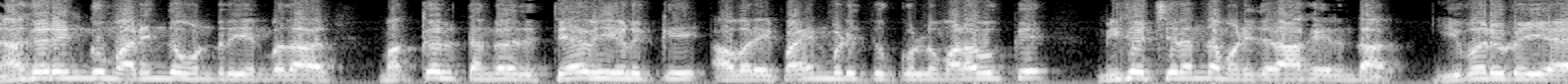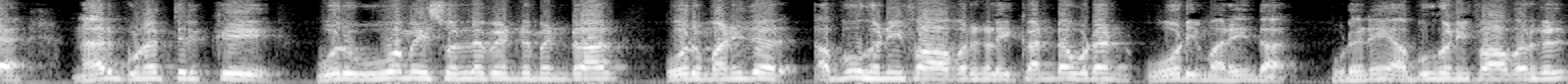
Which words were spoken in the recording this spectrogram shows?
நகரெங்கும் அறிந்த ஒன்று என்பதால் மக்கள் தங்களது தேவைகளுக்கு அவரை பயன்படுத்திக் கொள்ளும் அளவுக்கு மிகச்சிறந்த மனிதராக இருந்தார். இவருடைய நற்குணத்திற்கு ஒரு உவமை சொல்ல வேண்டும் என்றால் ஒரு மனிதர் அபு ஹனிஃபா அவர்களை கண்டவுடன் ஓடி மறைந்தார். உடனே அபு ஹனிஃபா அவர்கள்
